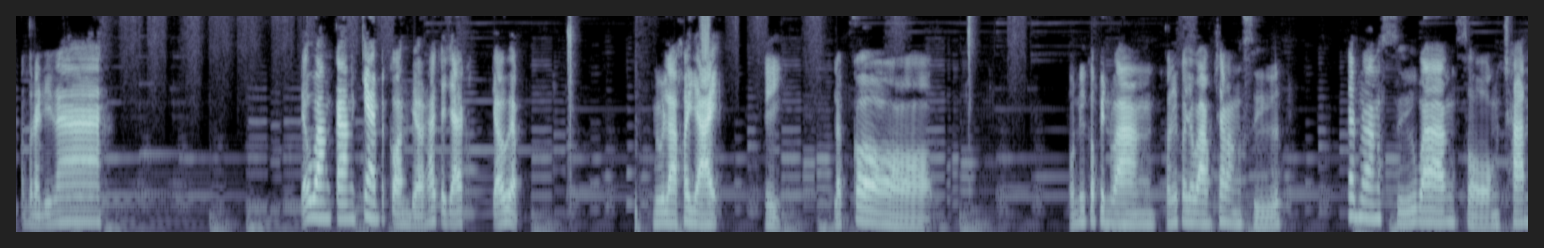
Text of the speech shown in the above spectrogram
วางตรงไหนดีนะเดี๋ยววางกลางแจ้งไปก่อนเดี๋ยวถ้าจะย้ายเดี๋ยวแบบมีเวลาค่อยย้ายนี่แล้วก็ ตรงนี้ก็เป็นวาง ตรงนี้ก็จะวางแช่วางหนังสือแช่วางหนังสือวางสองชั้น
